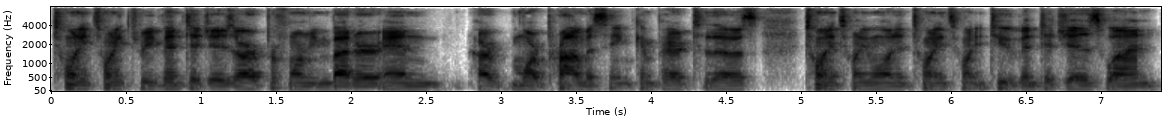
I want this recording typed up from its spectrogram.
2023 vintages are performing better and are more promising compared to those 2021 and 2022 vintages when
